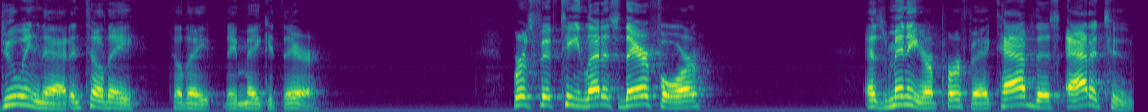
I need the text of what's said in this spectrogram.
doing that until they till they, they make it there. Verse 15 Let us therefore, as many are perfect, have this attitude.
